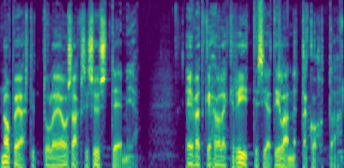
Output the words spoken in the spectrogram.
nopeasti tulee osaksi systeemiä, eivätkä he ole kriittisiä tilannetta kohtaan.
